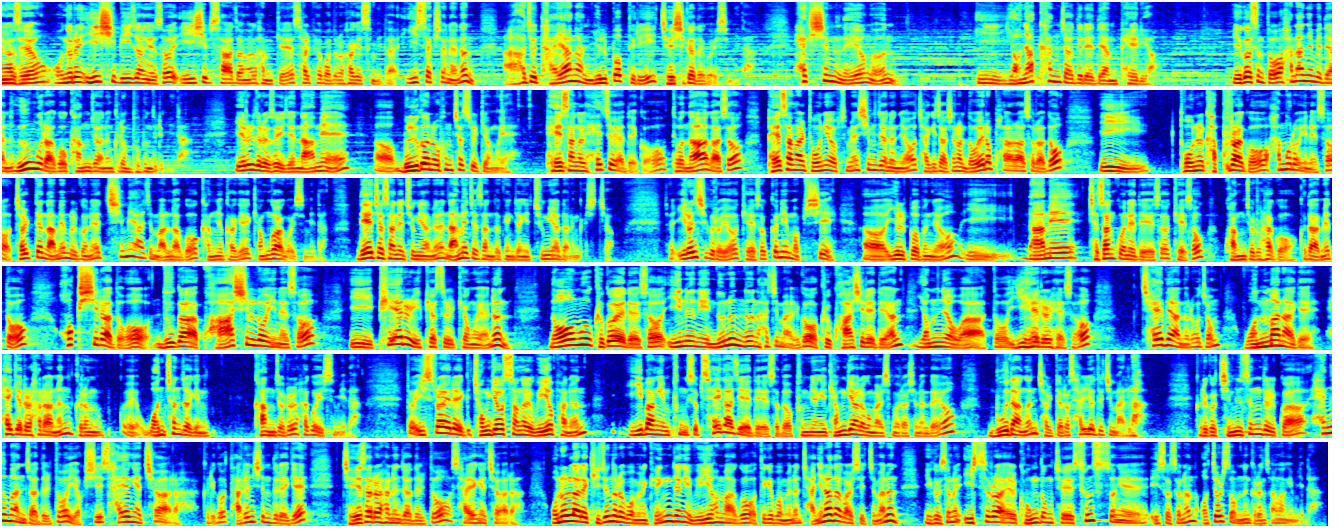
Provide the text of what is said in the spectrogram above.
안녕하세요. 오늘은 22장에서 24장을 함께 살펴보도록 하겠습니다. 이 섹션에는 아주 다양한 율법들이 제시가 되고 있습니다. 핵심 내용은 이 연약한 자들에 대한 배려. 이것은 또 하나님에 대한 의무라고 강조하는 그런 부분들입니다. 예를 들어서 이제 남의 어, 물건을 훔쳤을 경우에 배상을 해줘야 되고 더 나아가서 배상할 돈이 없으면 심지어는요 자기 자신을 노예로 팔아서라도 이 돈을 갚으라고 함으로 인해서 절대 남의 물건에 침해하지 말라고 강력하게 경고하고 있습니다. 내 재산이 중요하면 남의 재산도 굉장히 중요하다는 것이죠. 자, 이런 식으로요 계속 끊임없이 어, 율법은요 이 남의 재산권에 대해서 계속 강조를 하고 그 다음에 또 혹시라도 누가 과실로 인해서 이 피해를 입혔을 경우에는 너무 그거에 대해서 이는 이 눈은 눈 하지 말고 그 과실에 대한 염려와 또 이해를 해서 최대한으로 좀 원만하게 해결을 하라는 그런 원천적인 강조를 하고 있습니다. 또 이스라엘의 정교성을 위협하는 이방인 풍습 세 가지에 대해서도 분명히 경계하라고 말씀을 하시는데요. 무당은 절대로 살려두지 말라. 그리고 짐승들과 행음한 자들도 역시 사형에 처하라. 그리고 다른 신들에게 제사를 하는 자들도 사형에 처하라. 오늘날의 기준으로 보면 굉장히 위험하고 어떻게 보면 잔인하다고 할 수 있지만은 이것은 이스라엘 공동체의 순수성에 있어서는 어쩔 수 없는 그런 상황입니다.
